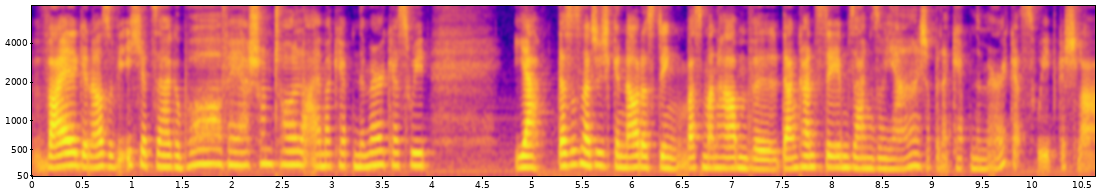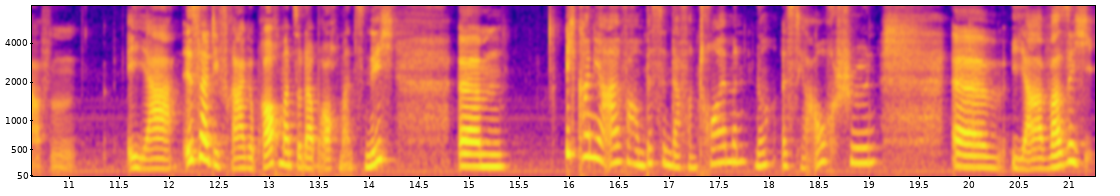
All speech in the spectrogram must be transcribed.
weil genauso wie ich jetzt sage, boah, wäre ja schon toll, einmal Captain America Suite. Ja, das ist natürlich genau das Ding, was man haben will. Dann kannst du eben sagen, so, ja, ich habe in der Captain America Suite geschlafen. Ja, ist halt die Frage, braucht man es oder braucht man es nicht? Ähm, ich kann ja einfach ein bisschen davon träumen, ne? Ist ja auch schön. Ähm, ja, was ich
